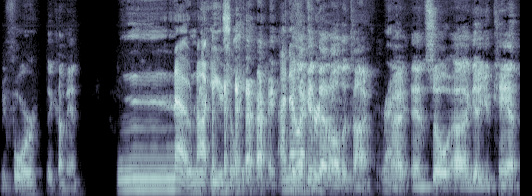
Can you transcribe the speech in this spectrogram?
before they come in? No, not usually. right. I know. I get heard... that all the time. Right. right. And so, uh, yeah, you can,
